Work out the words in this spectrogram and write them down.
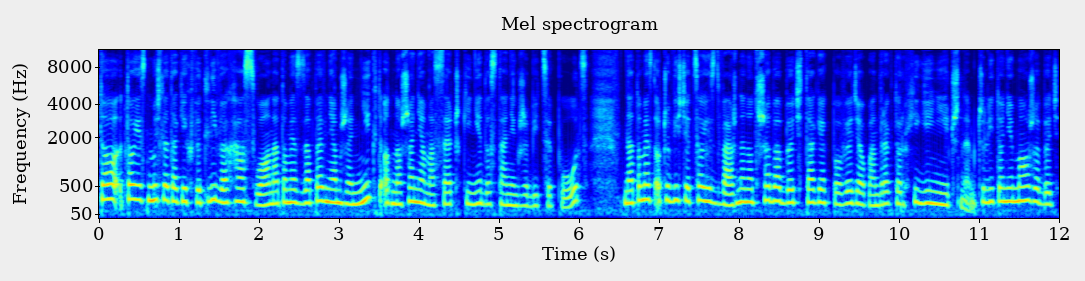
To, to jest, myślę, takie chwytliwe hasło, natomiast zapewniam, że nikt od noszenia maseczki nie dostanie grzybicy płuc. Natomiast oczywiście, co jest ważne, no trzeba być, tak jak powiedział pan dyrektor, higienicznym, czyli to nie może być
